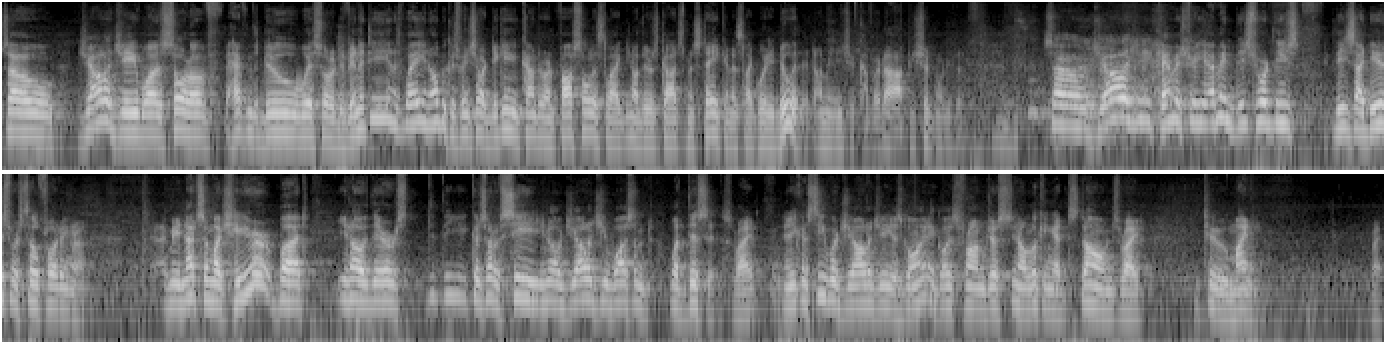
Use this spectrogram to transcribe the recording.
So geology was sort of having to do with sort of divinity in its way, you know, because when you start digging a current fossil, it's like, you know, there's God's mistake, and it's like, what do you do with it? I mean, you should cover it up. You shouldn't leave it. So geology, chemistry, I mean, these were these these ideas were still floating around. I mean, not so much here, but you know, there's, you can sort of see, you know, geology wasn't what this is, right? And you can see where geology is going. It goes from just, you know, looking at stones, right, to mining, right?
